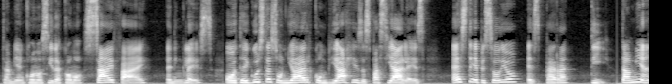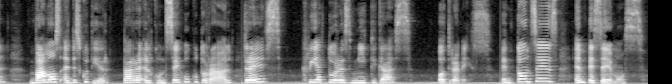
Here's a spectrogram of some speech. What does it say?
también conocida como sci-fi en inglés, o te gusta soñar con viajes espaciales, este episodio es para ti. También vamos a discutir para el Consejo Cultural tres criaturas míticas otra vez. Entonces, empecemos.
